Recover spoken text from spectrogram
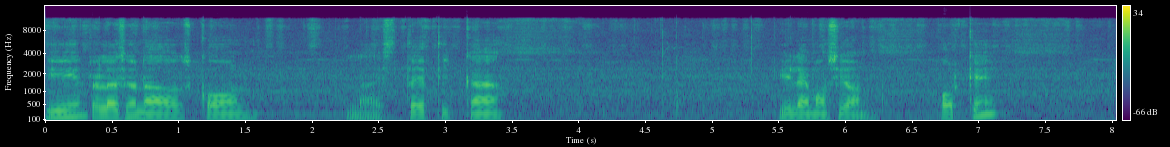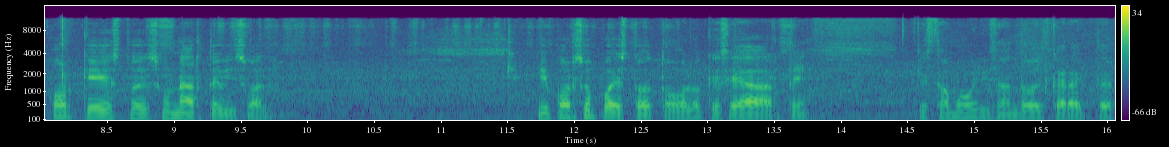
y relacionados con la estética y la emoción. ¿Por qué? Porque esto es un arte visual. Y por supuesto todo lo que sea arte está movilizando el carácter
